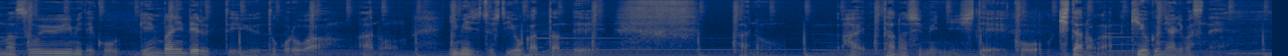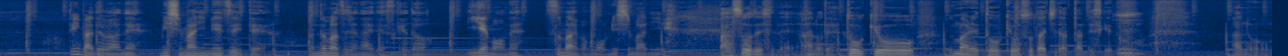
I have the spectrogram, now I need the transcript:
まあ、そういう意味でこう現場に出るっていうところはあのイメージとして良かったんであの、はい、楽しみにしてこう来たのが記憶にありますね。で今ではね三島に根付いてまあ沼津じゃないですけど家もね住まいももう三島にあそうですね。あので。東京生まれ東京育ちだったんですけど、うん。あの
